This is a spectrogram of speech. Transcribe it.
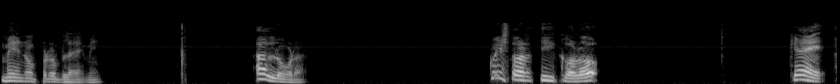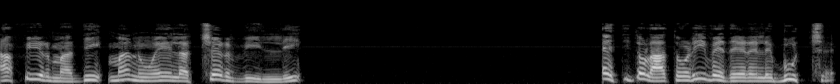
meno problemi. Allora, questo articolo che è a firma di Manuela Cervilli è titolato Rivedere le bucce.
